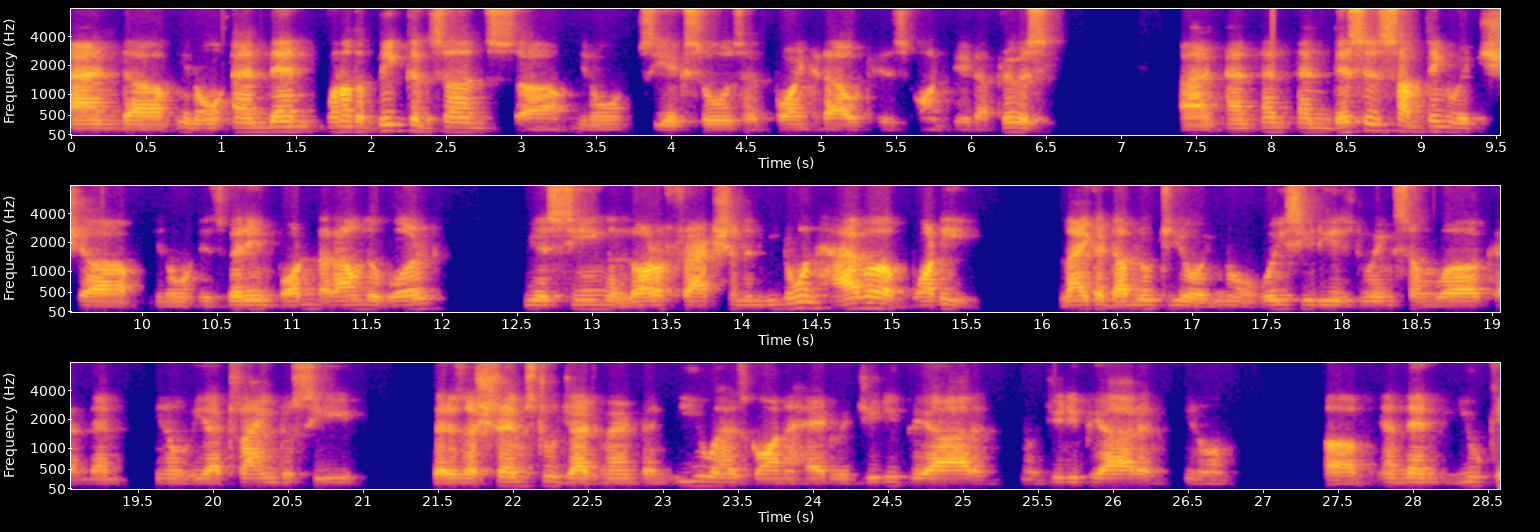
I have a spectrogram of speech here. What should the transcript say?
and uh, you know and then one of the big concerns uh, you know cxos have pointed out is on data privacy. And and and, and this is something which uh, you know is very important. Around the world we are seeing a lot of traction and we don't have a body like a wto you know oecd is doing some work and then you know we are trying to see there is a schrems II judgment and eu has gone ahead with gdpr and you know, gdpr and you know uh, and then UK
